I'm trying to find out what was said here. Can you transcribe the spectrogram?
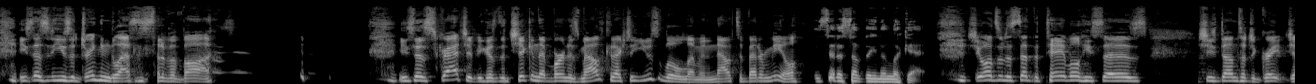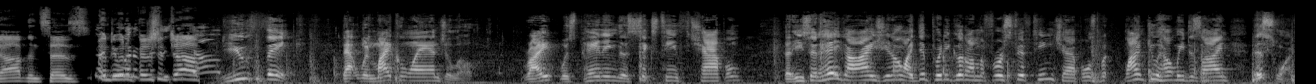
He says to use a drinking glass instead of a vase. he says scratch it because the chicken that burned his mouth could actually use a little lemon. and Now it's a better meal. instead of something to look at. She wants him to set the table. He says she's done such a great job, then says, I'm doing a efficient job. Do you think that when Michelangelo, right, was painting the 16th chapel, that he said, hey guys, you know, I did pretty good on the first 15 chapels, but why don't you help me design this one?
